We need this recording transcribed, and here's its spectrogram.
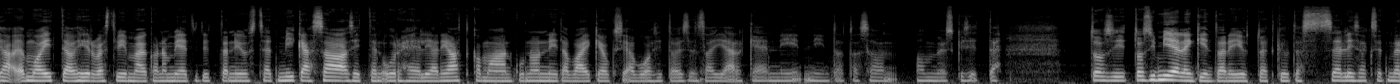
ja, ja mua itse on hirveästi viime aikoina mietityttänyt just se, että mikä saa sitten urheilijan jatkamaan, kun on niitä vaikeuksia vuosi toisensa jälkeen, niin, niin tota, se on, on myöskin sitten tosi, tosi mielenkiintoinen juttu, että kyllä tässä sen lisäksi, että me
